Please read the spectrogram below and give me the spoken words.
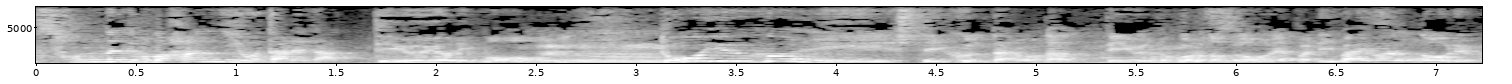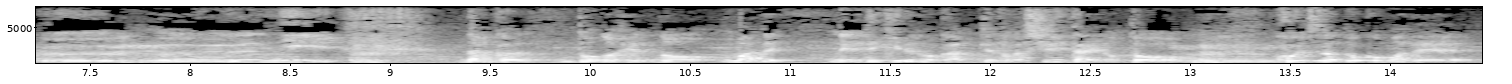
そんなにその犯人は誰だっていうよりもん。どういうふうにしていくんだろうなっていうところのうん。そのやっぱリバイバル能力になんかどの辺のまでねできるのかっていうのが知りたいのとうん。こいつがどこまで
